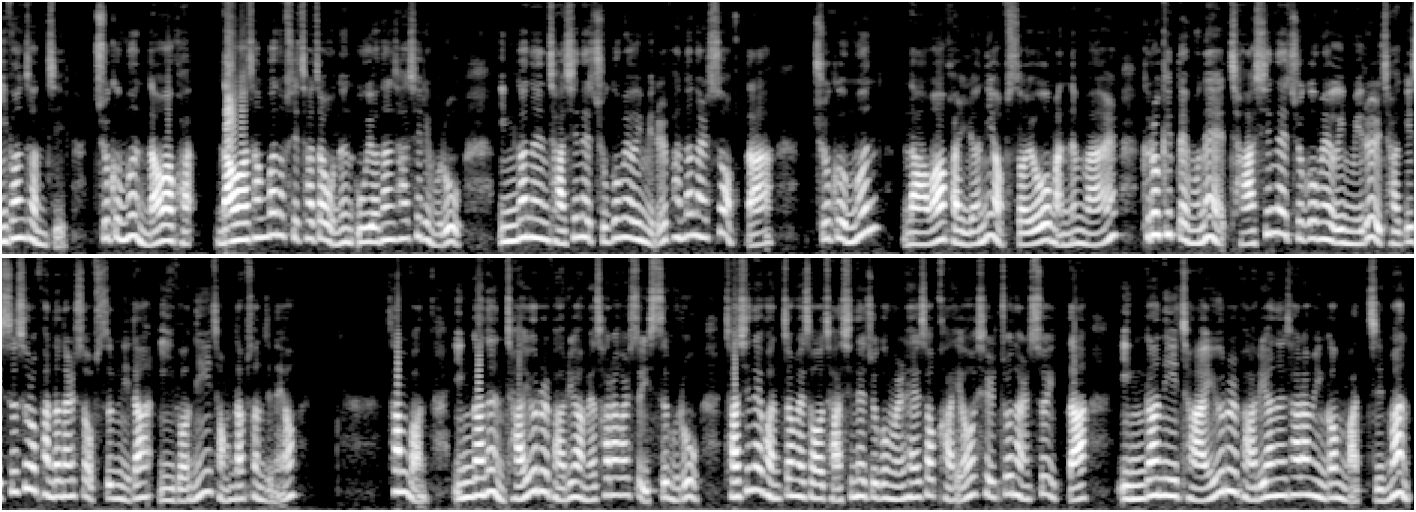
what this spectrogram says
2번 선지. 죽음은 나와, 과, 나와 상관없이 찾아오는 우연한 사실이므로 인간은 자신의 죽음의 의미를 판단할 수 없다. 죽음은 나와 관련이 없어요. 맞는 말. 그렇기 때문에 자신의 죽음의 의미를 자기 스스로 판단할 수 없습니다. 2번이 정답 선지네요. 3번. 인간은 자유를 발휘하며 살아갈 수 있으므로 자신의 관점에서 자신의 죽음을 해석하여 실존할 수 있다. 인간이 자유를 발휘하는 사람인 건 맞지만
